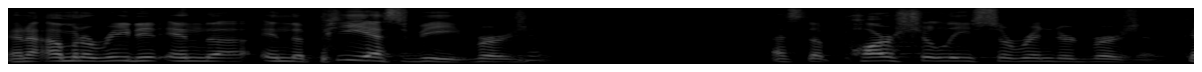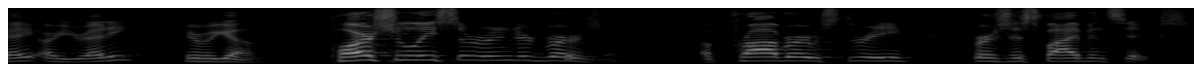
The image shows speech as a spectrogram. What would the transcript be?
and I'm going to read it in the, in the PSV version. That's the partially surrendered version. Okay, are you ready? Here we go. Partially surrendered version of Proverbs 3, verses 5 and 6.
